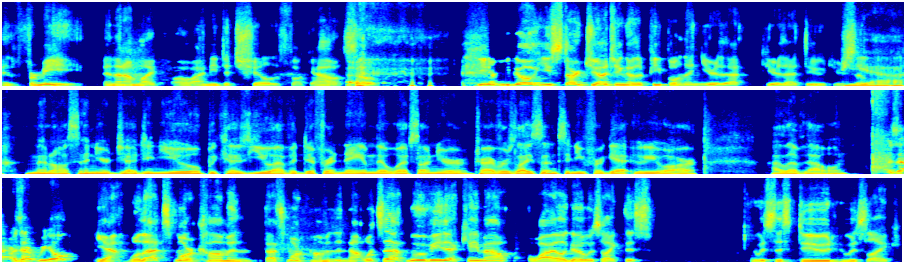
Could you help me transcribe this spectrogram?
And for me, and then I'm like, oh, I need to chill the fuck out. So, you know, you go, you start judging other people, and then you're that, you're that dude yourself. Yeah. And then all of a sudden you're judging you because you have a different name than what's on your driver's license and you forget who you are. I love that one. Is that is that real? Yeah, well, that's more common. That's more common than not. What's that movie that came out a while ago? It was like this. It was this dude who was like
